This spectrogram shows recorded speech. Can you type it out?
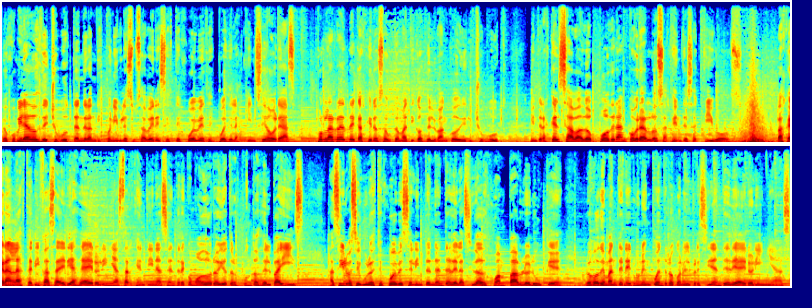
Los jubilados de Chubut tendrán disponibles sus saberes este jueves después de las 15 horas por la red de cajeros automáticos del Banco de Chubut, mientras que el sábado podrán cobrar los agentes activos. Bajarán las tarifas aéreas de aerolíneas argentinas entre Comodoro y otros puntos del país. Así lo aseguró este jueves el intendente de la ciudad Juan Pablo Luque, luego de mantener un encuentro con el presidente de Aerolíneas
